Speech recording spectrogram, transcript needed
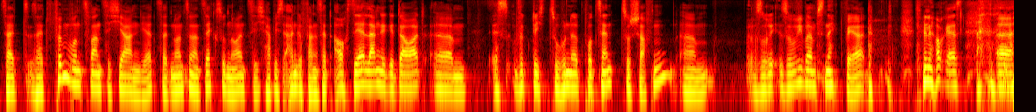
seit, seit 25 Jahren jetzt, seit 1996 habe ich es angefangen. Es hat auch sehr lange gedauert, ähm, es wirklich zu 100 Prozent zu schaffen. Ähm, so, so wie beim Snackbär. Dann auch erst, äh,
